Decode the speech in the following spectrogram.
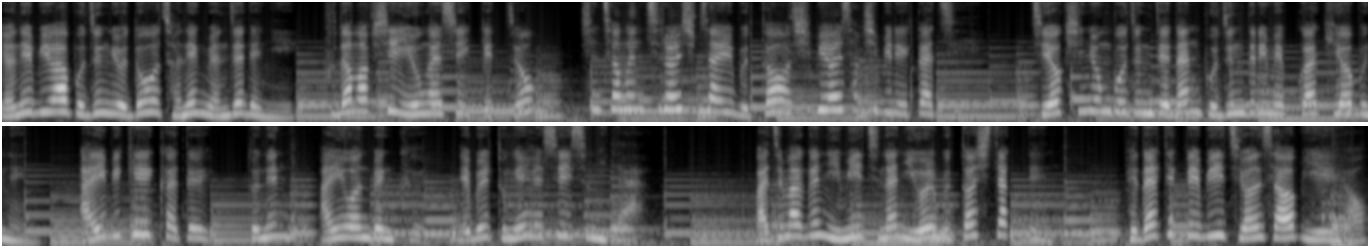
연회비와 보증료도 전액 면제되니 부담 없이 이용할 수 있겠죠? 신청은 7월 14일부터 12월 31일까지 지역신용보증재단 보증드림 앱과 기업은행, IBK카드 또는 아이원뱅크 앱을 통해 할 수 있습니다. 마지막은 이미 지난 2월부터 시작된 배달 택배비 지원 사업이에요.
